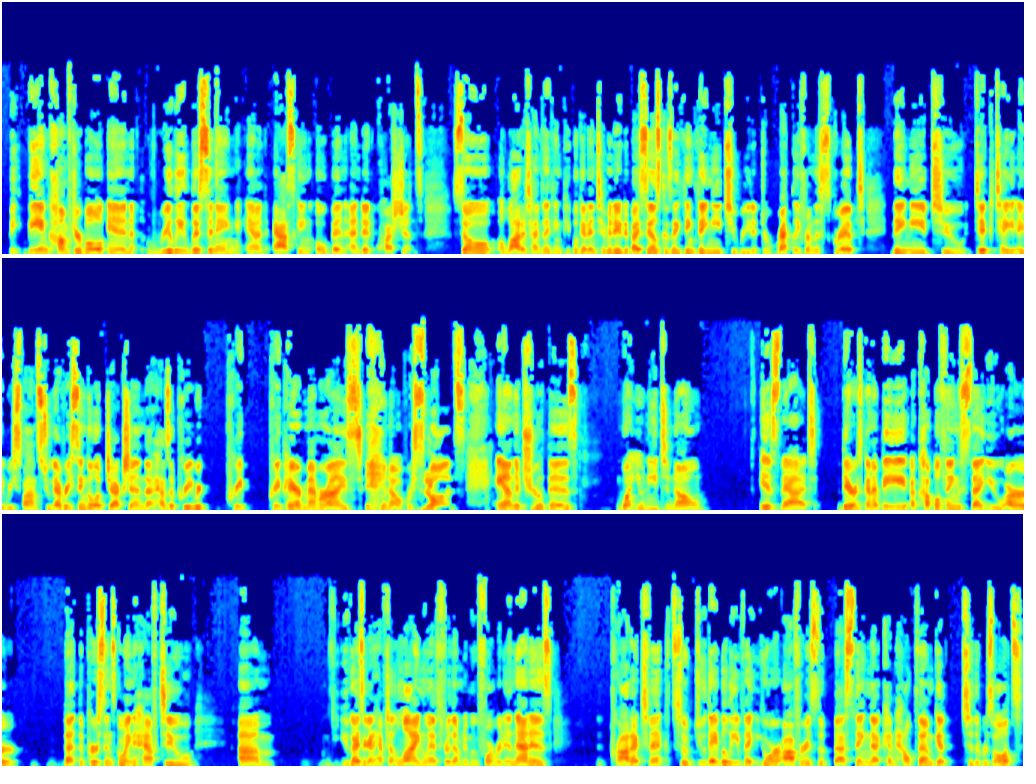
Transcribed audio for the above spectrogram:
be, being comfortable in really listening and asking open ended questions. So, a lot of times I think people get intimidated by sales because they think they need to read it directly from the script. They need to dictate a response to every single objection that has a pre, pre prepared, memorized, you know, response. Yep. And the truth is, what you need to know is that there's going to be a couple things that you are that the person's going to have to um, you guys are going to have to align with for them to move forward and that is product fit so do they believe that your offer is the best thing that can help them get to the results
